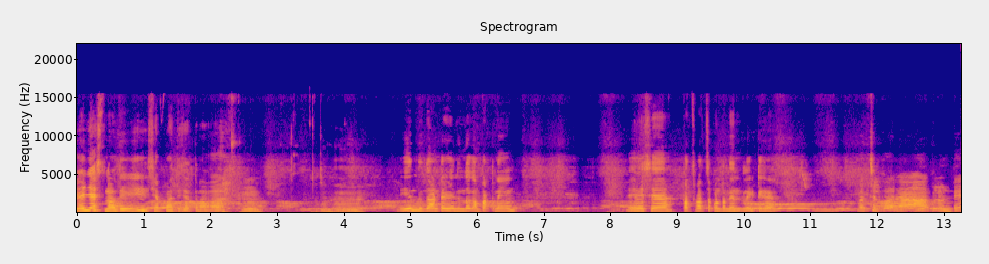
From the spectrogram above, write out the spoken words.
ఏం చేస్తున్నావు అది చపాతి చేస్తున్నావా. ఏంది దాంట్లో ఏందో? కనపడుతున్నాయి? ఏమేసా పచ్చ పచ్చకుంటుంది ఏంది లైట్గా? వచ్చల కూర ఆకులు ఉంటే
